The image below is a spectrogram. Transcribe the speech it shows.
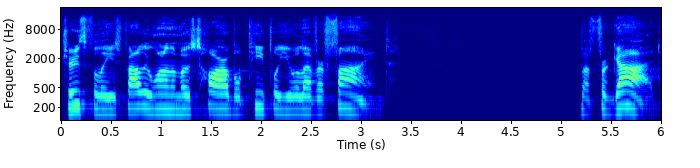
Truthfully, he's probably one of the most horrible people you will ever find. But for God,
